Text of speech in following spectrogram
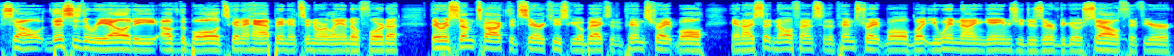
so this is the reality of the bowl. It's going to happen. It's in Orlando, Florida. There was some talk that Syracuse could go back to the Pinstripe Bowl, and I said no offense to the Pinstripe Bowl, but you win nine games, you deserve to go south if you're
